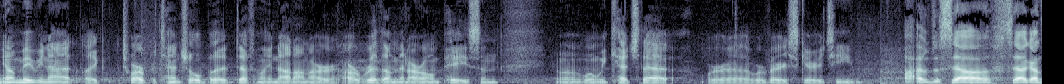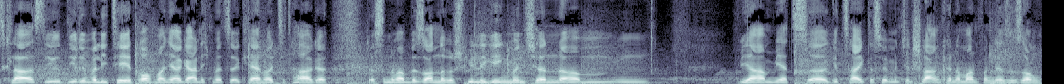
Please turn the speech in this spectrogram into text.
you know maybe not like to our potential, but definitely not on our, our rhythm and our own pace. And you know, when we catch that, we're uh, we're a very scary team. Also das ist ja, ist ja ganz klar. Die, die, Rivalität braucht man ja gar nicht mehr zu erklären heutzutage. Das sind immer besondere Spiele gegen München. Ähm, wir haben jetzt äh, gezeigt, dass wir München schlagen können am Anfang der Saison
